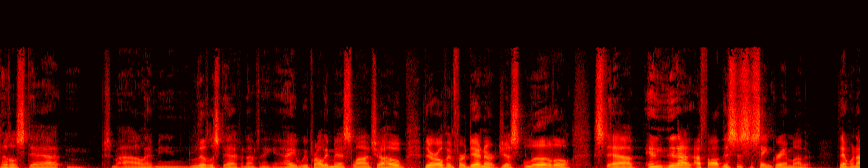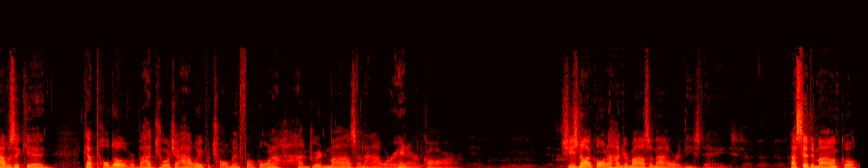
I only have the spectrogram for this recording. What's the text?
little step and smile at me and little step. And I'm thinking, hey, we probably missed lunch. I hope they're open for dinner. Just little step. And then I, I thought, this is the same grandmother that when I was a kid got pulled over by a Georgia Highway Patrolman for going 100 miles an hour in her car. She's not going 100 miles an hour these days. I said to my uncle,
